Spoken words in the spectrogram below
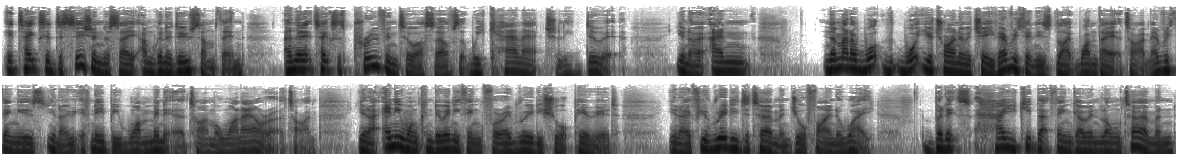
It takes a decision to say, I'm going to do something. And then it takes us proving to ourselves that we can actually do it. You know, and no matter what what you're trying to achieve, everything is like one day at a time. Everything is, you know, if need be, one minute at a time or one hour at a time. You know, anyone can do anything for a really short period. You know, if you're really determined, you'll find a way. But it's how you keep that thing going long term. And,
